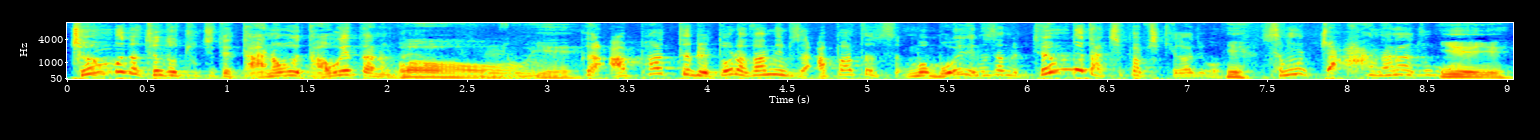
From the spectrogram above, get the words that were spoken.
전부 다 전도 축제 때 다 나오, 다 오겠다는 거예요. 어, 예. 그 아파트를 돌아다니면서 아파트 스- 뭐 모여 있는 사람들 전부 다 집합시켜 가지고 예. 선물 쫙 나눠주고 예, 예.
